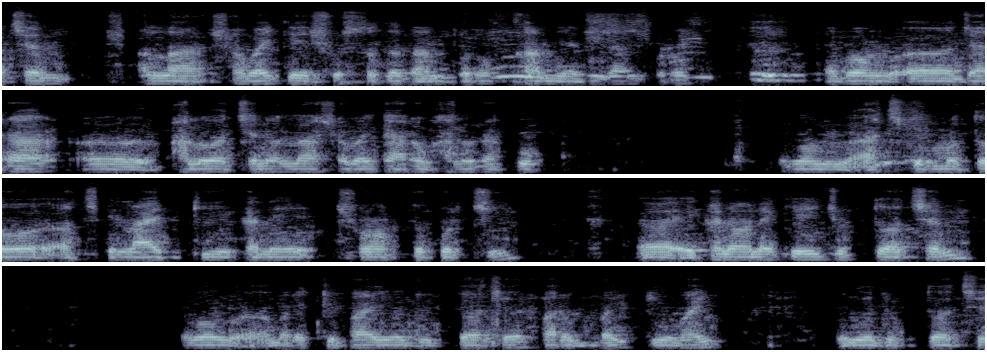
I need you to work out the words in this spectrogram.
আছেন, আল্লাহ সবাইকে সুস্থতা দান করুক, কামিয়াবি দান করুক এবং যারা ভালো আছেন, আল্লাহ সবাইকে আরও ভালো রাখুক। এবং আজকের মতো, আজকে লাইভটি এখানে সমাপ্ত করছি। এখানে অনেকেই যুক্ত আছেন এবং আমার একটি ভাইও যুক্ত আছে, ফারুক ভাই, প্রিয় ভাই, উনিও যুক্ত আছে।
